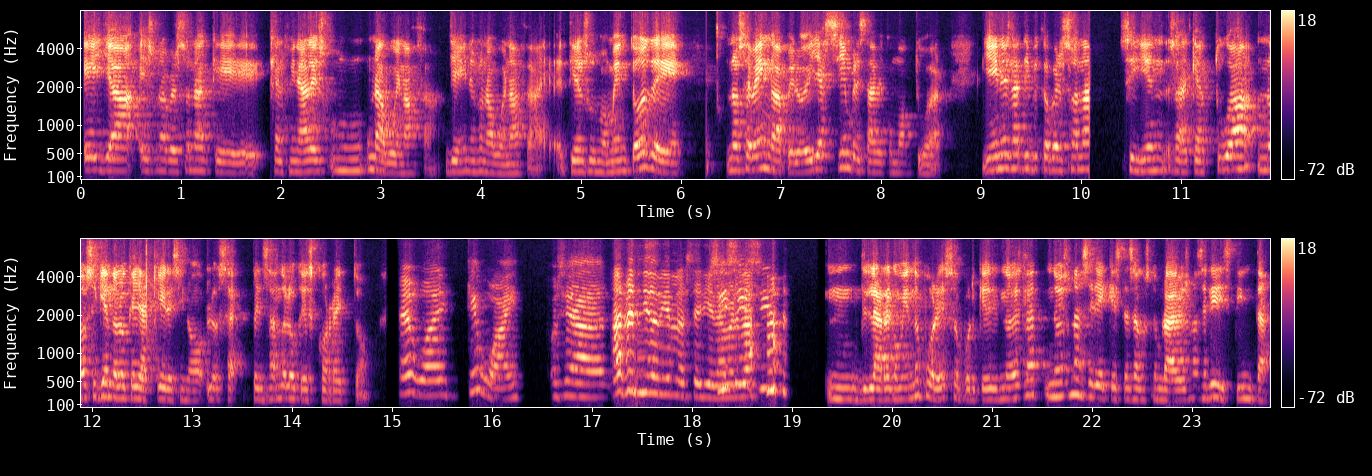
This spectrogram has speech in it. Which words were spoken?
ella es una persona que, que, al final es una buenaza. Jane es una buenaza. Tiene sus momentos de no se venga, pero ella siempre sabe cómo actuar. Jane es la típica persona siguiendo, o sea, que actúa no siguiendo lo que ella quiere, sino lo, pensando lo que es correcto. Qué guay. Qué guay. O sea, has vendido bien la serie, sí, la verdad. Sí, sí. La recomiendo por eso, porque no es, la, no es una serie que estés acostumbrada a ver, es una serie distinta.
